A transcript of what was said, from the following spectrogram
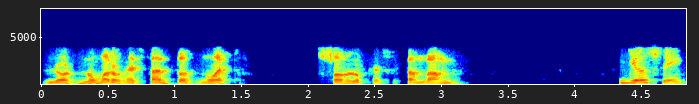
los números exactos nuestros son los que se están dando? Yo sí.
